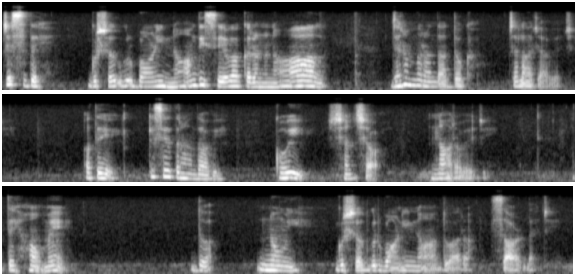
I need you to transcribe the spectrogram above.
ਜਿਸ ਦੇ ਗੁਰਸ਼ਬਦ ਗੁਰਬਾਣੀ ਨਾਮ ਦੀ ਸੇਵਾ ਕਰਨ ਨਾਲ ਜਨਮ ਮਰਨ ਦਾ ਦੁੱਖ ਚਲਾ ਜਾਵੇ ਜੀ। ਅਤੇ ਕਿਸੇ ਤਰ੍ਹਾਂ ਦਾ ਵੀ ਕੋਈ ਸੰਸ਼ਾ ਨਾ ਰਵੇ ਜੀ। ਅਤੇ ਹਉਮੈ ਦੁਆ ਨੋਵੀਂ ਗੁਰਸ਼ਬਦ ਗੁਰਬਾਣੀ ਨਾਮ ਦੁਆਰਾ ਸਾੜ ਲੈ ਜੀ।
